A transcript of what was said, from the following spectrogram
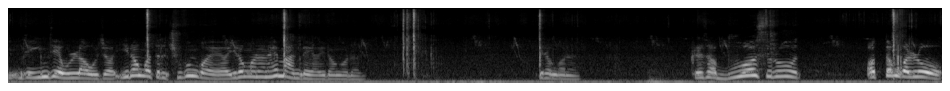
이제 인제 올라오죠. 이런 것들은 죽은 거예요. 이런 거는 하면 안 돼요. 이런 거는 이런 거는 그래서 무엇으로 어떤 걸로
